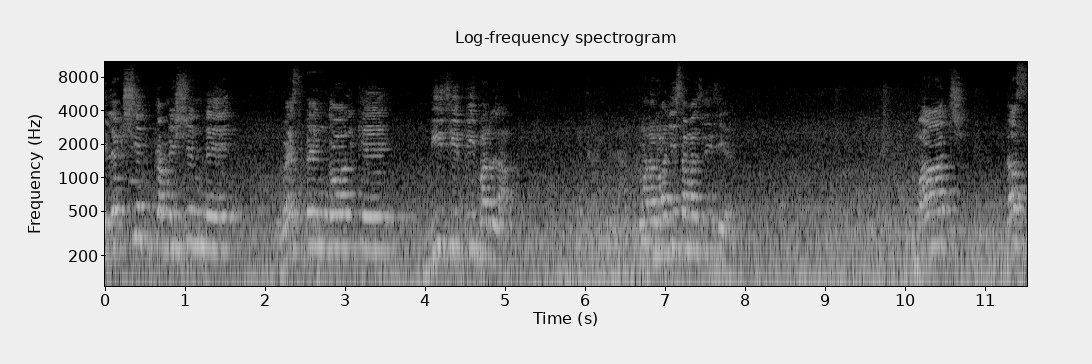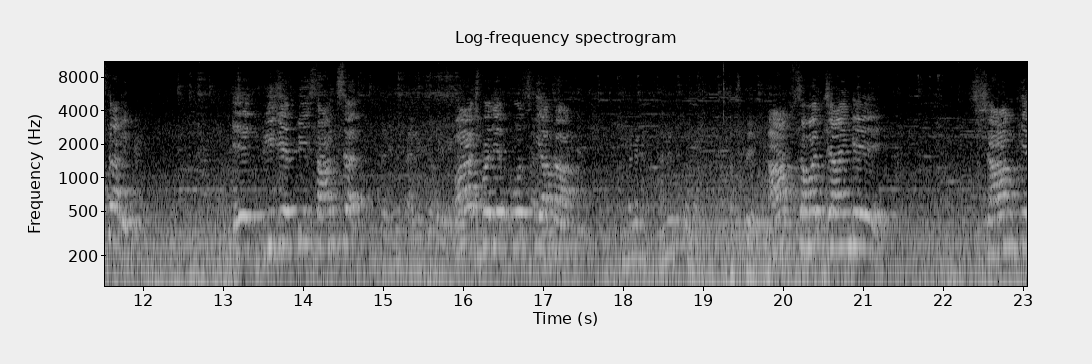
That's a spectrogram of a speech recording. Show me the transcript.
इलेक्शन कमीशन ने वेस्ट बंगाल के डीजीपी बदला। क्रोनोलॉजी समझ लीजिए। मार्च 10 तारीख एक बीजेपी सांसद पाँच बजे पोस्ट किया था। आप समझ जाएँगे। शाम के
